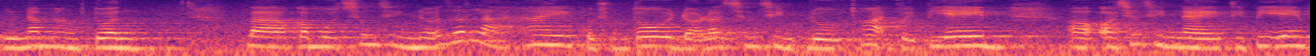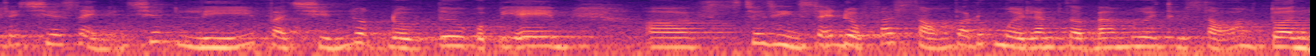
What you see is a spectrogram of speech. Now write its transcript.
thứ năm hàng tuần. Và còn một chương trình nữa rất là hay của chúng tôi đó là chương trình đối thoại với PM. Ờ, ở chương trình này thì PM sẽ chia sẻ những triết lý và chiến lược đầu tư của PM. Ờ, chương trình sẽ được phát sóng vào lúc 15 giờ 30 thứ sáu hàng tuần.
